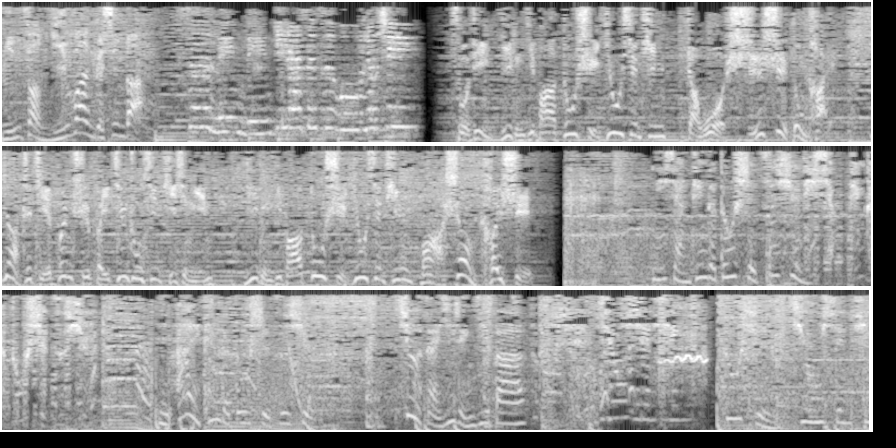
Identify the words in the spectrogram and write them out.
您放一万个心吧。四零零一二三四五六七，锁定一零一八都市优先听，掌握时事动态。亚之杰奔驰北京中心提醒您，一零一八都市优先听马上开始。你想听的都市资讯，你想听的都市资讯，你爱听的都市资讯。就在一零一八都市优先听，都市优先听。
